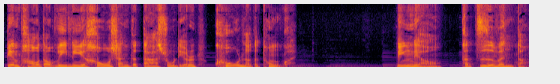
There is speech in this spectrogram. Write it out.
便跑到威利后山的大树林哭了个痛快。临了，他自问道：“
